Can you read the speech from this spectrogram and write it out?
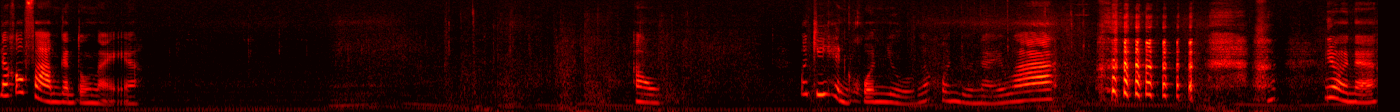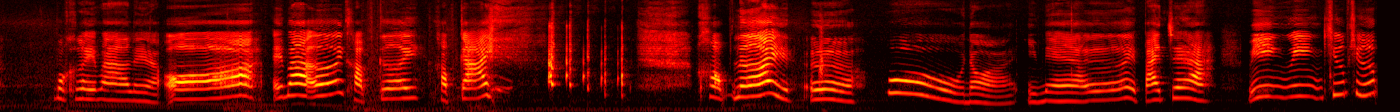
แล้วเขาฟาร์มกันตรงไหนอะเอา เมื่อกี้เห็นคนอยู่ แล้วคนอยู่ไหนวะ เดี๋ยวนะ บอกเคยมาเลยอะ อ๋อ ไอ้บ้าเอ้ย ขับเกย ขับกาย ขับเลย เออ โอ้ หน่ออีแม่เอ้ย ไปจ้าวิ่งวิ่งชืบชืบ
